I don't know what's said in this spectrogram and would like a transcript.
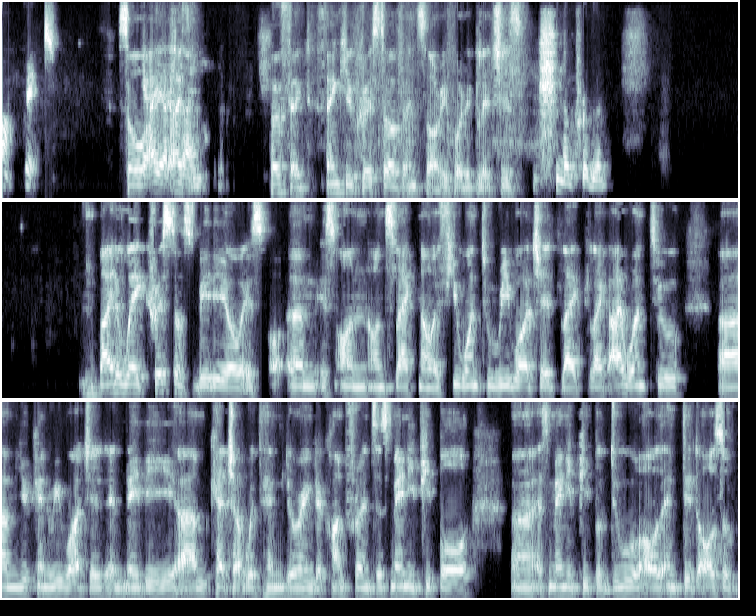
Oh, great. So yeah, I, have I time. Perfect. Thank you, Christoph, and sorry for the glitches. no problem. By the way, Christoph's video is um, is on on Slack now. If you want to rewatch it, like like I want to, um, you can rewatch it and maybe um, catch up with him during the conference. As many people uh, as many people do all and did also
